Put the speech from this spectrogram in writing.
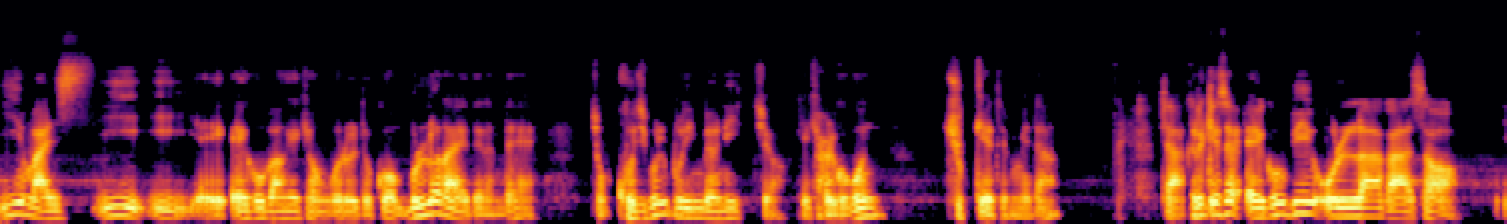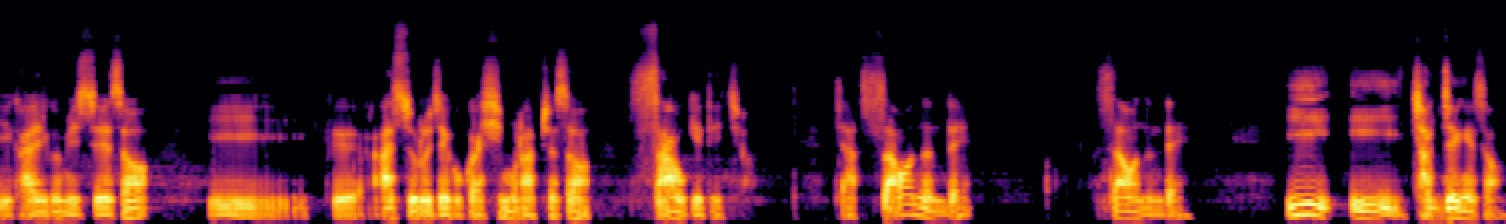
이 말, 이, 이 애굽 왕의 경고를 듣고 물러나야 되는데 좀 고집을 부린 면이 있죠. 결국은 죽게 됩니다. 자, 그렇게 해서 애굽이 올라가서 이 갈그미스에서 이 그 아수르 제국과 힘을 합쳐서 싸우게 되죠. 자, 싸웠는데 싸웠는데 이, 이 전쟁에서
